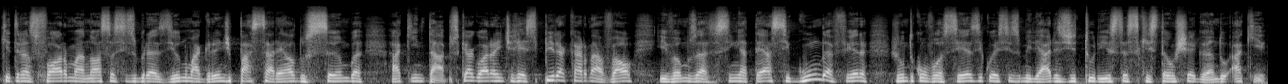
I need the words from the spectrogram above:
que transforma a nossa CIS Brasil numa grande passarela do samba aqui em Tapes. Que agora a gente respira carnaval e vamos assim até a segunda-feira, junto com vocês e com esses milhares de turistas que estão chegando aqui.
